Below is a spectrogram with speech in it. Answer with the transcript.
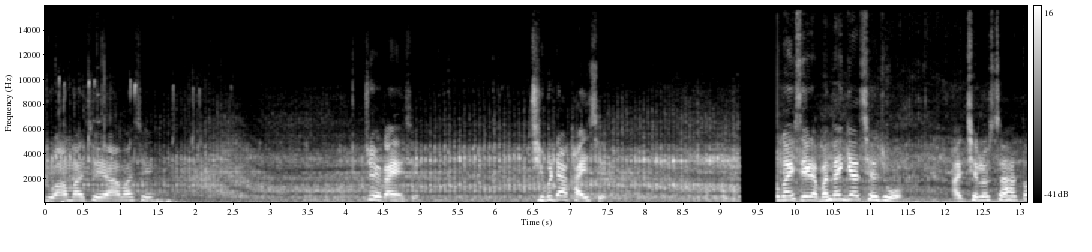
જો આમાં છે આમાં છે. જો કાંઈ છે. જીવડા ખાય છે. તો ગાઈસ એડા બંધાઈ ગયા છે, જુઓ. આ છેલ્લો સાહ હતો.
